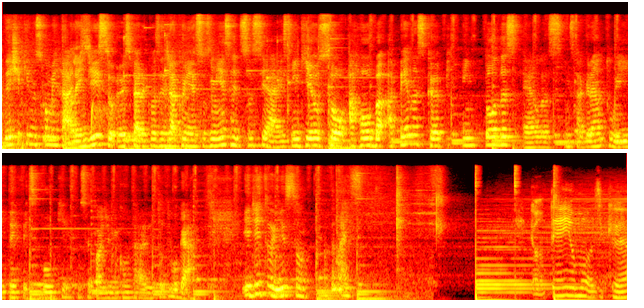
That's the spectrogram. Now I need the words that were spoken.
Deixe aqui nos comentários. Além disso, eu espero que você já conheça as minhas redes sociais, em que eu sou apenascup em todas elas. Instagram, Twitter, Facebook, você pode me encontrar em todo lugar. E dito isso, até mais. Eu não tenho música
